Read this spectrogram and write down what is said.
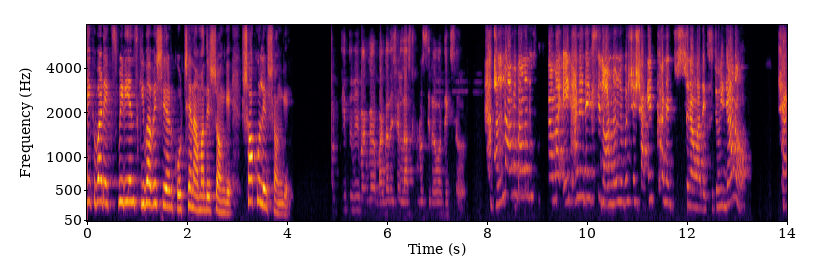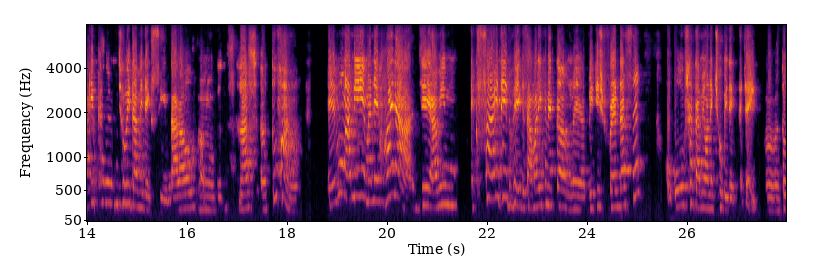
দেখবার এক্সপিরিয়েন্স কীভাবে শেয়ার করছেন আমাদের সঙ্গে, সকলের সঙ্গে। কি তুমি বাংলাদেশের লাস্ট কোন সিনেমা দেখছ? আল্লাহ আমি বাংলাদেশ সিনেমা এখানে দেখছি লন্ডনে বসে শাকিব খানের সিনেমা দেখছি। তুমি জানো? শাকিব খানের ছবিটা আমি দেখছি। দাঁড়াও লাস্ট তুফান। এবং আমি মানে হয় না যে আমি এক্সাইটেড হয়ে গেছে। আমার এখানে একটা ব্রিটিশ ফ্রেন্ড আছে। ওর সাথে আমি অনেক ছবি দেখতে যাই তো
